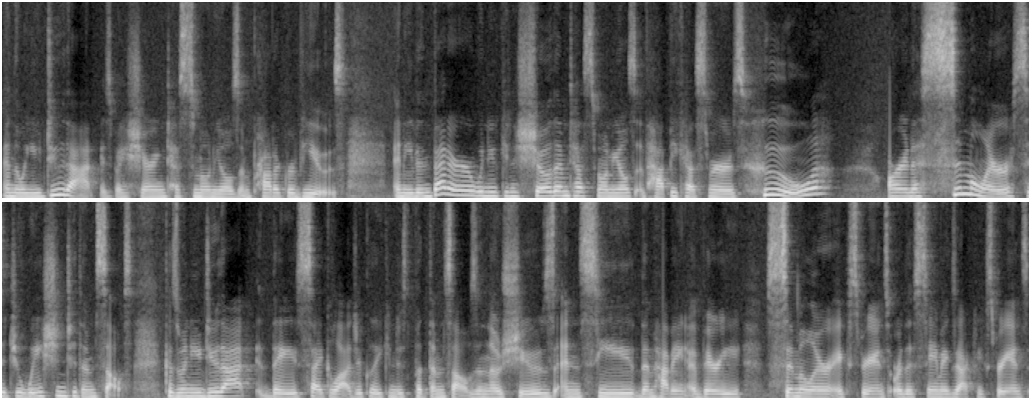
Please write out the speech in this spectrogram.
And the way you do that is by sharing testimonials and product reviews. And even better, when you can show them testimonials of happy customers who are in a similar situation to themselves. Because when you do that, they psychologically can just put themselves in those shoes and see them having a very similar experience or the same exact experience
